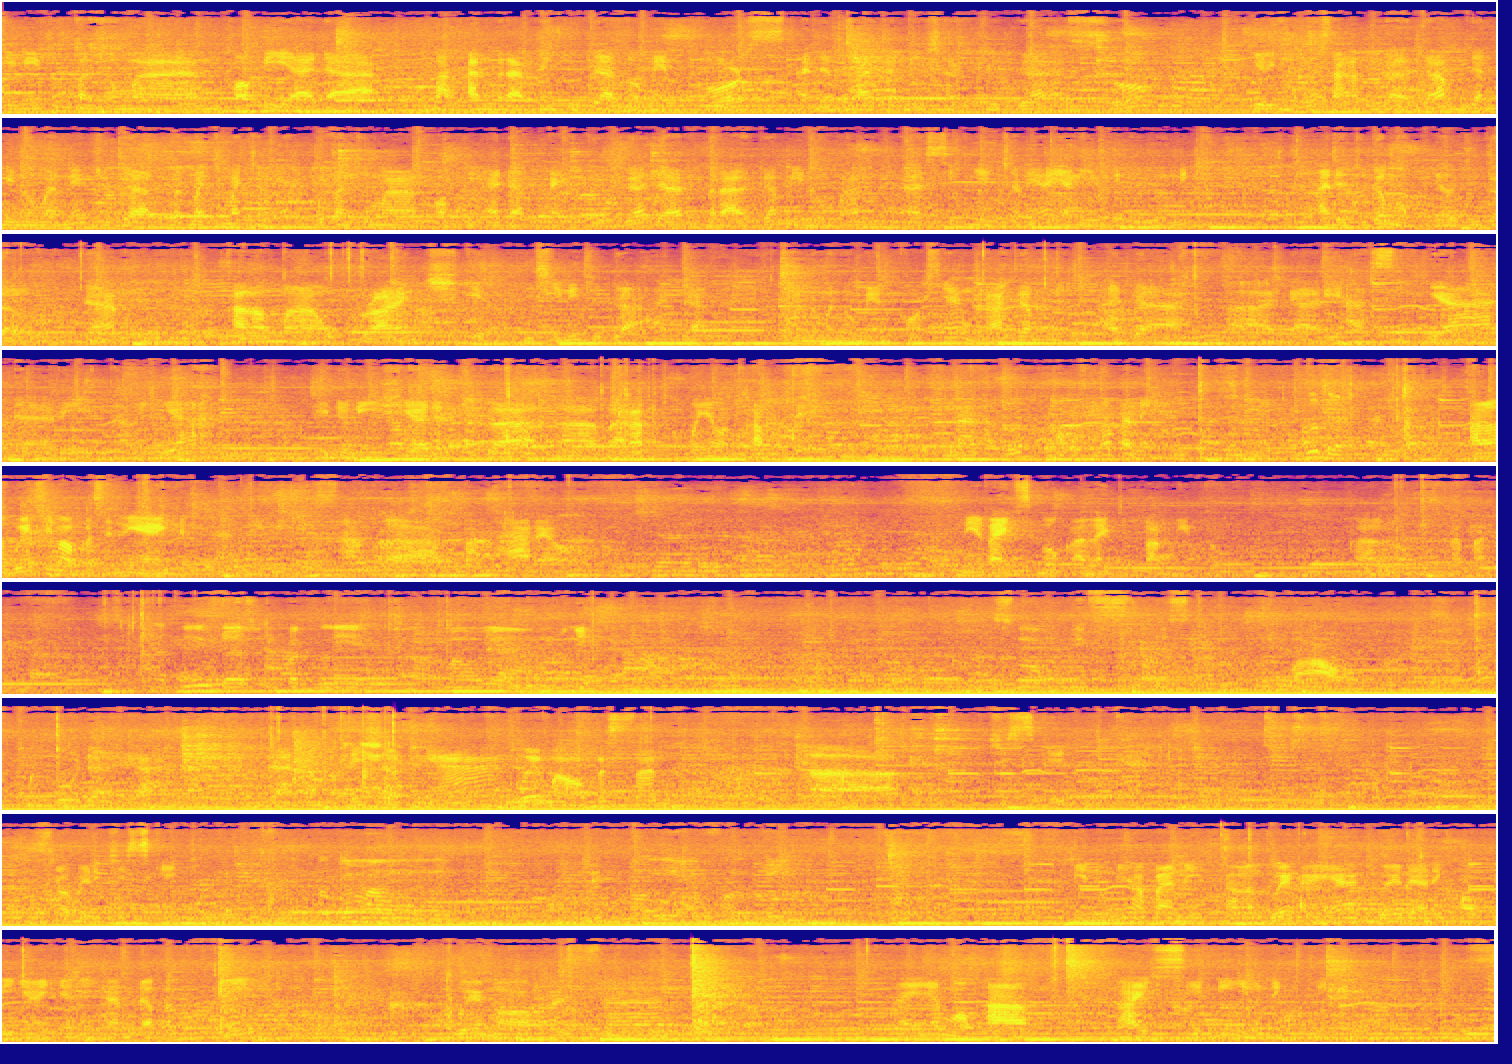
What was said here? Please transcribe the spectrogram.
sini itu bukan cuma kopi ya, ada makan beratnya juga atau main course, ada beragam dessert juga. So pilihannya sangat beragam dan minumannya juga bermacam-macam ya. Bukan cuma kopi ada teh juga dan beragam minuman uh, signature-nya yang unik-unik ada juga mocktail juga loh. Dan kalau mau brunch ya, di sini juga ada menu-menu main course yang beragam ada uh, dari Asia Juga uh, Barat pokoknya lengkap deh nah lu mau pesen apa nih Lu udah kalau gue sih mau pesen ini aja sambal makarel ini rice box ala Jepang gitu kalau apa tadi udah sempet beli mau yang ini apa nih? Kalau gue kayaknya gue dari kopinya aja nih kan dapat tea gue mau pesan. Kayaknya mocha ice ini unik nih.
